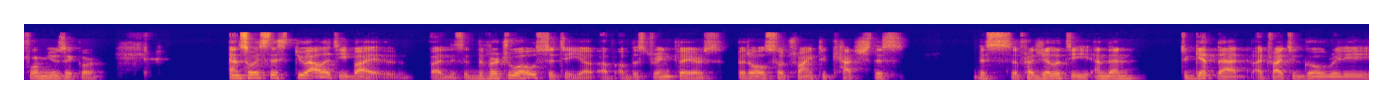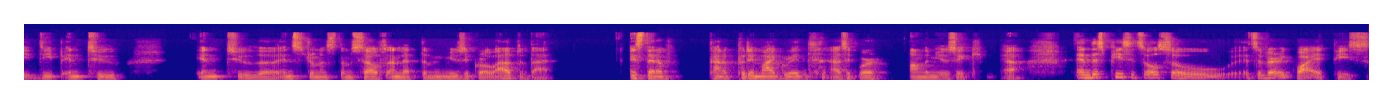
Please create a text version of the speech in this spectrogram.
for music or and so it's this duality by by this, the virtuosity of, of, of the string players but also trying to catch this this fragility. And then to get that i try to go really deep into into the instruments themselves and let the music grow out of that instead of kind of putting my grid as it were on the music. Yeah. And this piece it's also it's a very quiet piece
